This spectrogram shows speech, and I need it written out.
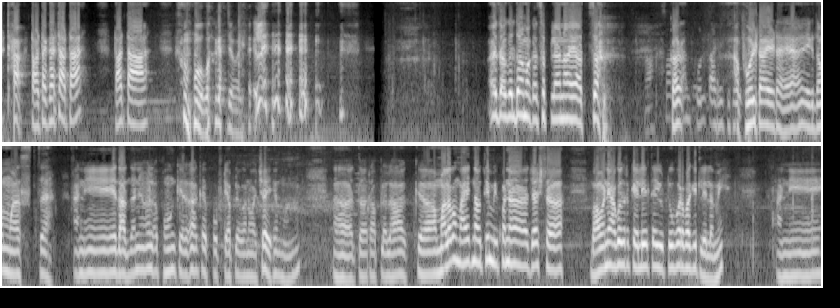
टा टाटा कर टाटा? टाटा. मोबाईल काय जागल तर मग असं प्लॅन आहे आजचा. कर फुल हा, टाईट आहे. एकदम मस्त. आणि दादाने मला फोन केला की पोपटी आपल्या बनवायची आहे म्हणून. तर आपल्याला क- मला पण माहीत नव्हती. मी पण जस्ट भावाने अगोदर केली ते यूट्यूबवर बघितलेलं मी. आणि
